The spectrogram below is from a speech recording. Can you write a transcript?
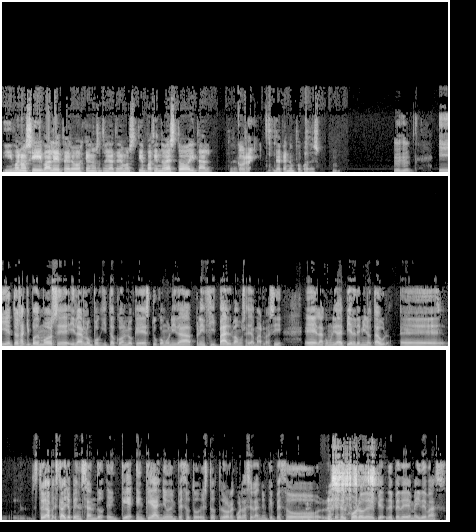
Y bueno, sí, vale, pero es que nosotros ya tenemos tiempo haciendo esto y tal. Entonces, Correcto. depende un poco de eso. Ujú. Y entonces aquí podemos eh, hilarlo un poquito con lo que es tu comunidad principal, vamos a llamarlo así, eh, la comunidad de piel de Minotauro. Eh, estoy, estaba yo pensando en qué, en qué año empezó todo esto. ¿Te lo recuerdas el año en que empezó lo que es el foro de, de PDM y demás?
